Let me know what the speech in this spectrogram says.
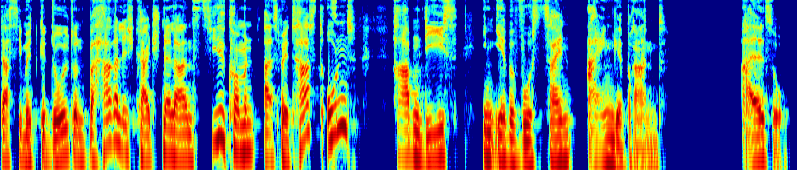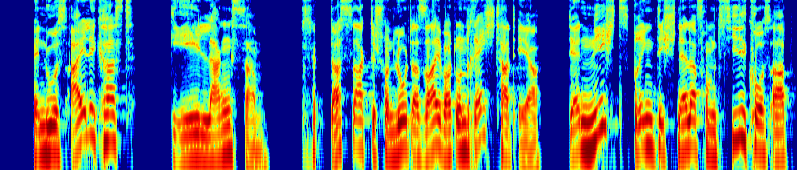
dass sie mit Geduld und Beharrlichkeit schneller ans Ziel kommen als mit Hast und haben dies in ihr Bewusstsein eingebrannt. Also, wenn du es eilig hast, geh langsam. Das sagte schon Lothar Seiwert und recht hat er, denn nichts bringt dich schneller vom Zielkurs ab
